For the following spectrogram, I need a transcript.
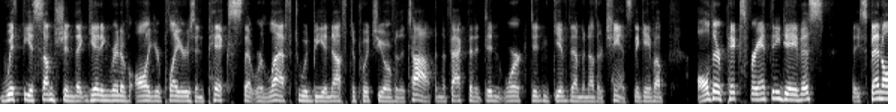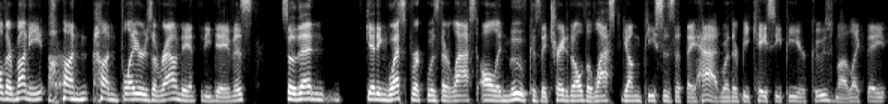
with the assumption that getting rid of all your players and picks that were left would be enough to put you over the top. And the fact that it didn't work didn't give them another chance. They gave up all their picks for Anthony Davis. They spent all their money on on players around Anthony Davis. So then getting Westbrook was their last all-in move because they traded all the last young pieces that they had, whether it be KCP or Kuzma. Like they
